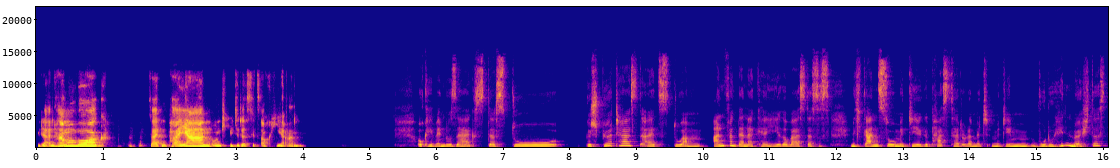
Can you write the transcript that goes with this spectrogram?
wieder in Hamburg seit ein paar Jahren und biete das jetzt auch hier an. Okay, wenn du sagst, dass du gespürt hast, als du am Anfang deiner Karriere warst, dass es nicht ganz so mit dir gepasst hat oder mit, mit dem, wo du hin möchtest,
